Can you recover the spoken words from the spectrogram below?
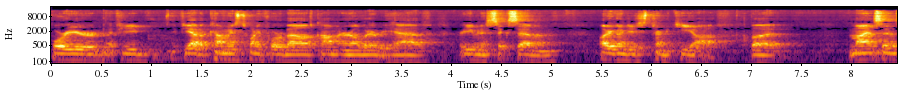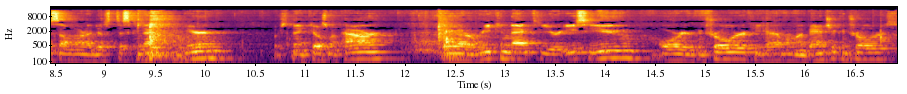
for your, if you if you have a Cummins 24 valve common or whatever you have, or even a 6.7, all you're going to do is turn the key off. But mine says I'm going to just disconnect from here, which then kills my power. Then you're going to reconnect your ECU or your controller if you have one of my Banshee controllers.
